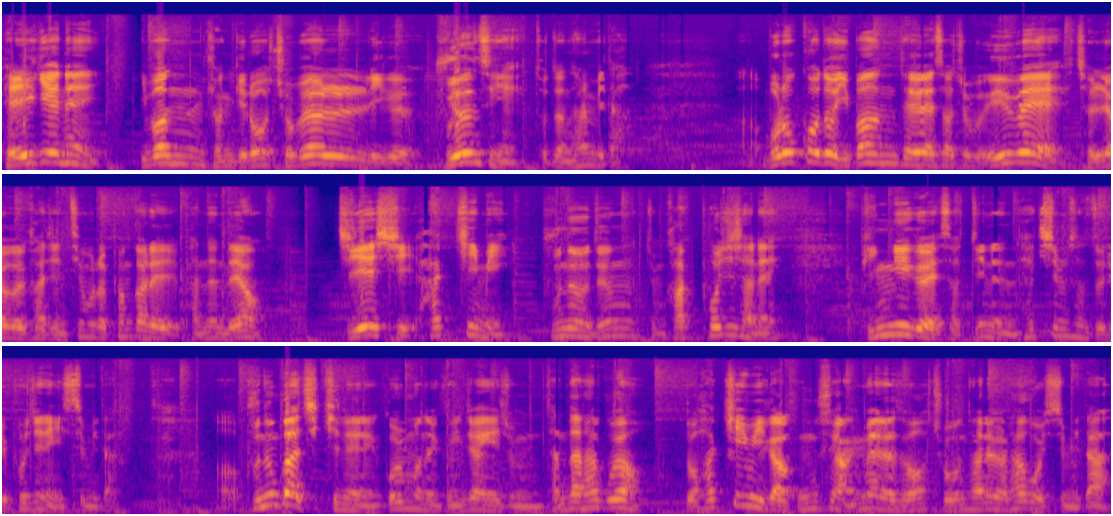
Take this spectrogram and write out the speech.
벨기에는 이번 경기로 조별리그 9연승에 도전합니다. 어, 모로코도 이번 대회에서 좀 의외의 전력을 가진 팀으로 평가를 받는데요. 지에시, 하키미, 부누 등좀 각 포지션에 빅리그에서 뛰는 핵심 선수들이 포진해 있습니다. 어, 부누가 지키는 골문은 굉장히 좀 단단하고요. 또 하키미가 공수 양면에서 좋은 활약을 하고 있습니다.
